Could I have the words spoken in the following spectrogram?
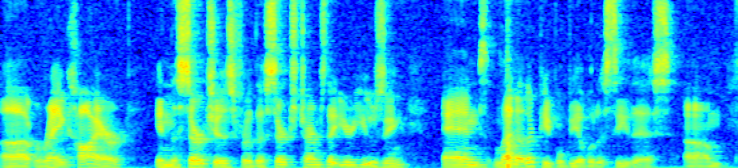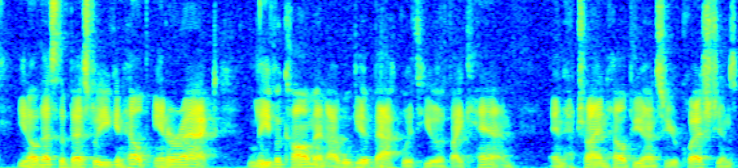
uh, rank higher in the searches for the search terms that you're using and let other people be able to see this. Um, you know, that's the best way you can help. Interact. Leave a comment. I will get back with you if I can and try and help you answer your questions.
